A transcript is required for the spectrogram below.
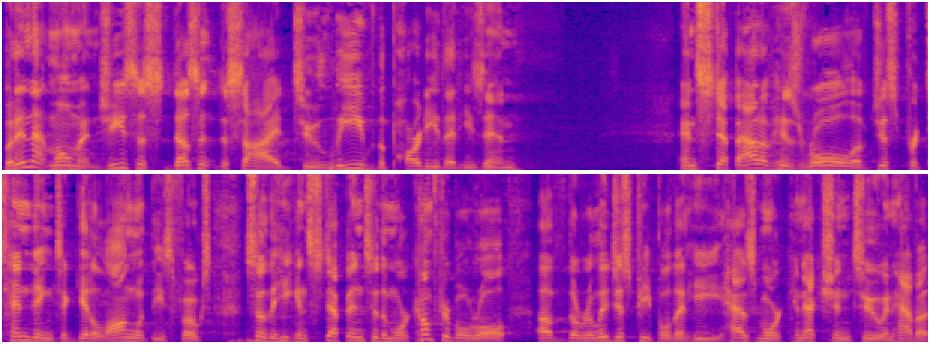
But in that moment, Jesus doesn't decide to leave the party that he's in and step out of his role of just pretending to get along with these folks so that he can step into the more comfortable role of the religious people that he has more connection to and have a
